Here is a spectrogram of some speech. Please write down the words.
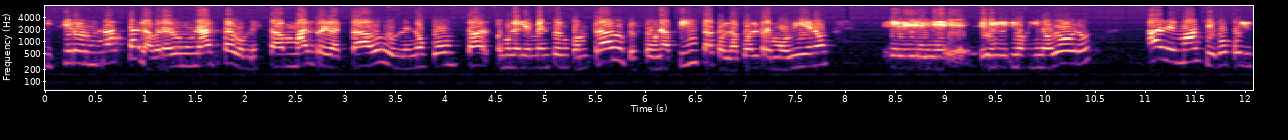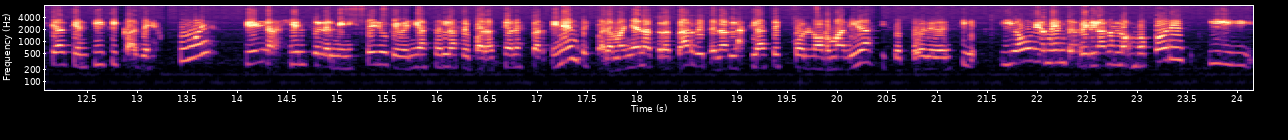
hicieron un acta, labraron un acta donde está mal redactado, donde no consta un elemento encontrado, que fue una pinza con la cual removieron eh, los inodoros. Además llegó policía científica después que la gente del ministerio que venía a hacer las reparaciones pertinentes para mañana tratar de tener las clases con normalidad, si se puede decir. Y obviamente arreglaron los motores y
